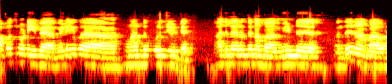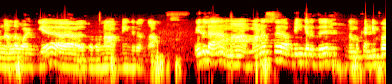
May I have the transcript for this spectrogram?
ஆபத்தினுடைய விளைவை உணர்ந்து புரிஞ்சுக்கிட்டு அதுலேருந்து நம்ம மீண்டு வந்து நம்ம ஒரு நல்ல வாழ்க்கையை தொடரலாம் அப்படிங்கிறது தான் இதுல ம மனசு அப்படிங்கிறது நம்ம கண்டிப்பா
